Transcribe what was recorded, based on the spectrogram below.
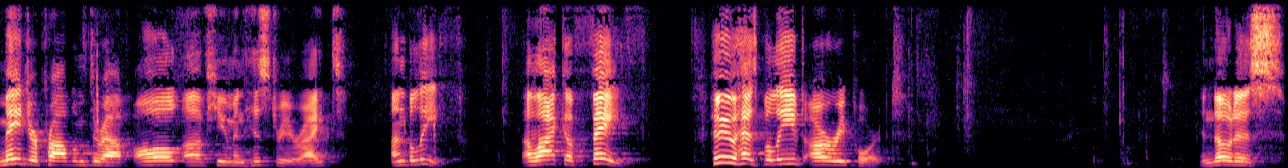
Major problem throughout all of human history, right? Unbelief. A lack of faith. Who has believed our report? And notice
